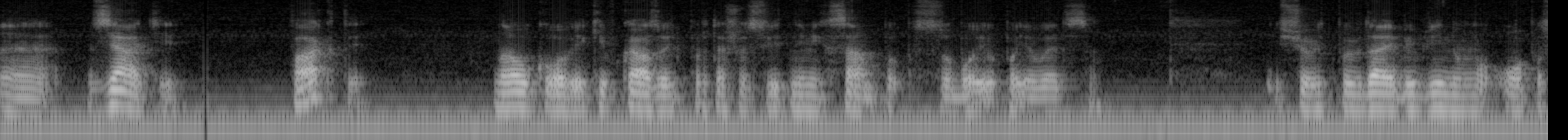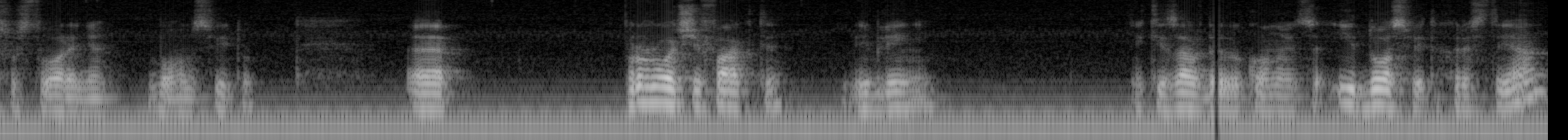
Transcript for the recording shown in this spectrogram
е, взяті факти наукові, які вказують про те, що світ не міг сам з собою появитися, і що відповідає біблійному опису створення Богом світу. Е, пророчі факти біблійні, які завжди виконуються, і досвід християн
